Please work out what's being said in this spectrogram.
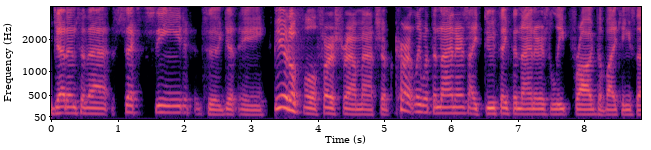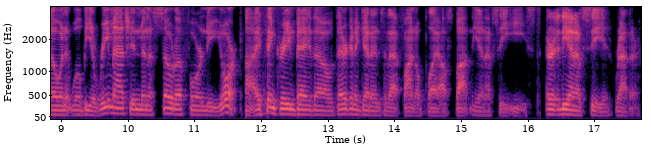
get into that sixth seed to get a beautiful first round matchup currently with the Niners. I do think the Niners leapfrog the Vikings though, and it will be a rematch in Minnesota Minnesota for New York. Uh, I think Green Bay, though, they're going to get into that final playoff spot in the NFC East, or the NFC, rather.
